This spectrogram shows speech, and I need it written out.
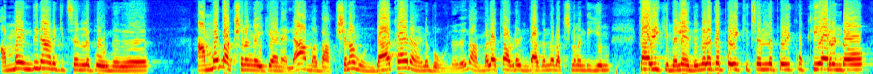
അമ്മ എന്തിനാണ് കിച്ചണിൽ പോകുന്നത്? അമ്മ ഭക്ഷണം കഴിക്കാനല്ല അമ്മ ഭക്ഷണം ഉണ്ടാക്കാനാണ് പോകുന്നത്. നമ്മളൊക്കെ അവിടെ ഉണ്ടാക്കുന്ന ഭക്ഷണം എന്ത് ചെയ്യും? കഴിക്കും അല്ലെ? നിങ്ങളൊക്കെ പോയി കിച്ചണിൽ പോയി കുക്ക് ചെയ്യാറുണ്ടോ?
